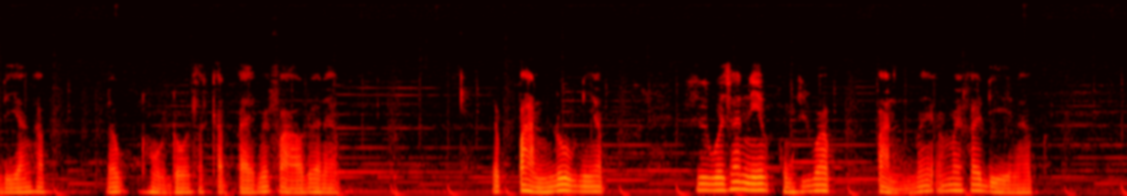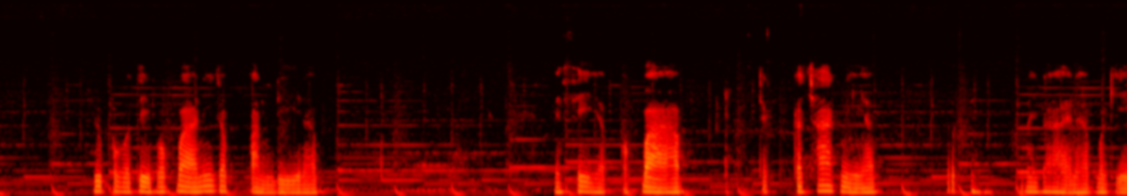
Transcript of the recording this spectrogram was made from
เลี้ยงครับ แล้วโหโดนสกัดไปไม่ฟาวด้วยนะครับ แล้วปั่นลูกนี้ครับ คือเวอร์ชันนี้ผมคิดว่าปั่นไม่ไม่ค่อยดีนะครับ คือปกติปอกบาร์นี่จะปั่นดีนะครับ เมสซี่ครับปอกบาร์ครับ จะกระชากหนีครับ ไม่ได้นะครับเมื่อกี้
